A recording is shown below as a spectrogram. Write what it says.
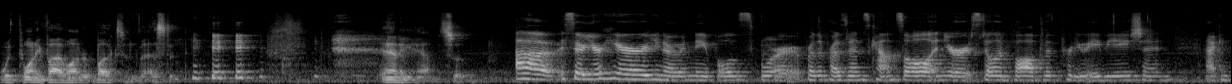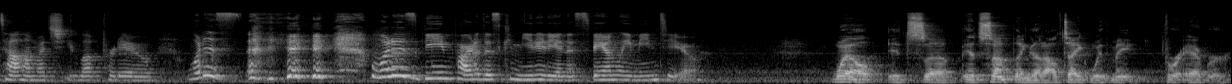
with 2,500 bucks invested. Anyhow, so Uh, so you're here, you know, in Naples for, for the President's Council, and you're still involved with Purdue Aviation. I can tell how much you love Purdue. What is what does being part of this community and this family mean to you? Well, it's, uh, it's something that I'll take with me forever.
